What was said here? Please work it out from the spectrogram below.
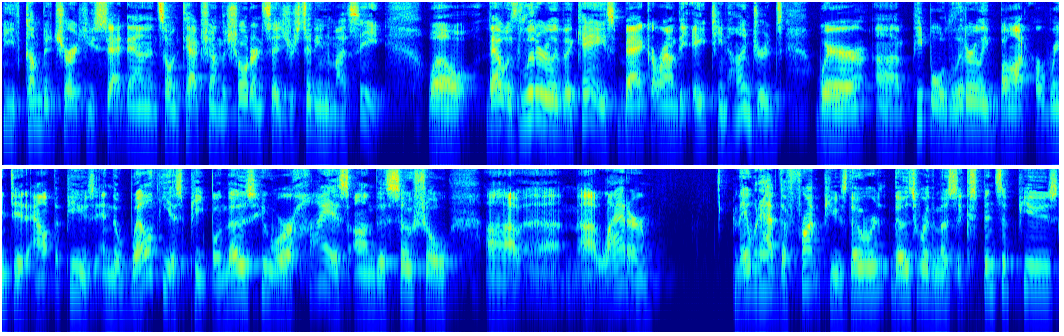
you've come to church, you sat down, and someone taps you on the shoulder and says, You're sitting in my seat. Well, that was literally the case back around the 1800s, where uh, people literally bought or rented out the pews. And the wealthiest people, and those who were highest on the social uh, uh, uh ladder, they would have the front pews. Those were, those were the most expensive pews,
